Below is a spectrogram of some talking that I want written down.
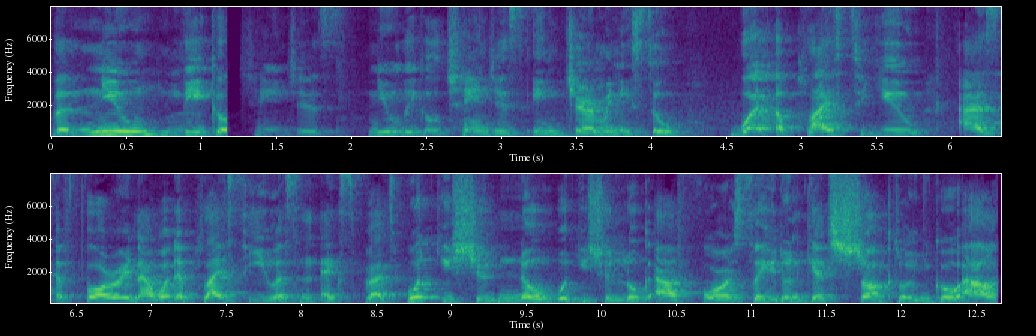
the new legal changes, new legal changes in Germany. So what applies to you as a foreigner, what applies to you as an expert, what you should know, what you should look out for so you don't get shocked when you go out.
